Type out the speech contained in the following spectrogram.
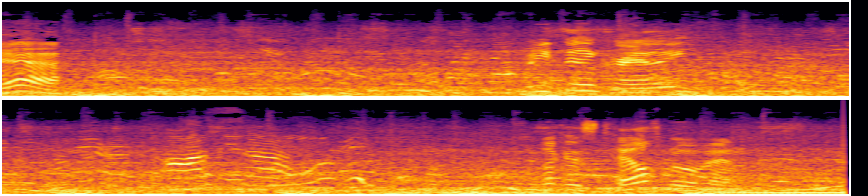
Yeah. What do you think, Rylee? Awesome. Look, his tail's moving.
